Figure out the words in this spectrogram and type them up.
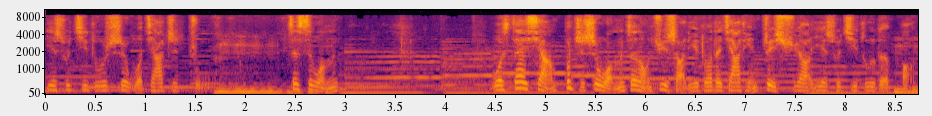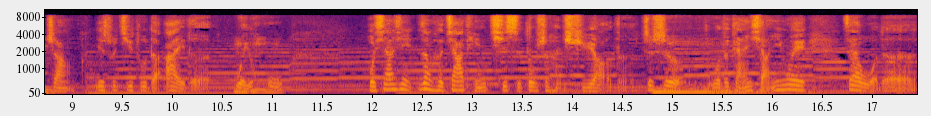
耶稣基督是我家之主。”嗯嗯嗯这是我们，我在想，不只是我们这种聚少离多的家庭最需要耶稣基督的保障，耶稣基督的爱的维护。我相信任何家庭其实都是很需要的，这是我的感想。因为在我的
